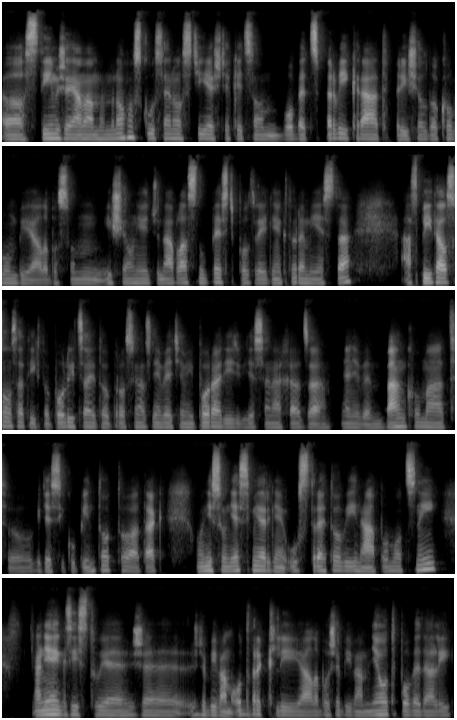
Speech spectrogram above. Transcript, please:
Eh, s tým, že ja mám mnoho skúseností, ešte keď som vôbec prvýkrát prišiel do Kolumbie, alebo som išiel niečo na vlastnú pesť pozrieť niektoré miesta a spýtal som sa týchto policajtov, prosím vás, neviete mi poradiť, kde sa nachádza, ja neviem, bankomat, eh, kde si kúpim toto a tak. Oni sú nesmierne ústretoví, nápomocní a neexistuje, že, že by vám odvrkli alebo že by vám neodpovedali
